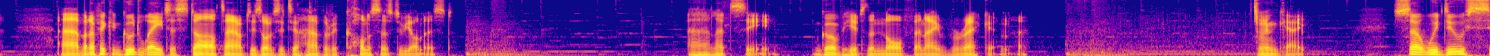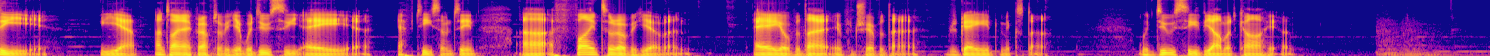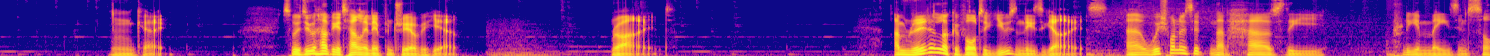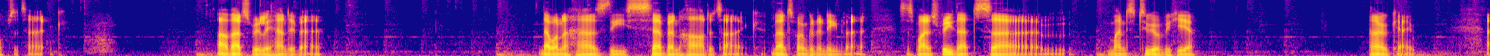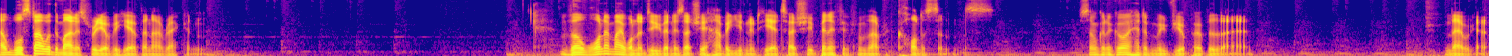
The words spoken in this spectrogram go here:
Uh, but I think a good way to start out is obviously to have a reconnaissance, to be honest. Uh, let's see. We'll go over here to the north, and I reckon. Okay. So we do see, yeah, anti-aircraft over here. We do see a uh, FT-17, uh, a fighter over here then. A over there, infantry over there, brigade mixed up we do see the armored car here. Okay. So we do have the Italian infantry over here. Right. I'm really looking forward to using these guys. Uh, which one is it that has the pretty amazing soft attack? Oh, that's really handy there. That one has the 7 hard attack. That's what I'm going to need there. So it's minus 3, that's um, minus 2 over here. Okay. And uh, we'll start with the minus 3 over here then, I reckon. Though what I might want to do then is actually have a unit here to actually benefit from that reconnaissance. So I'm going to go ahead and move you up over there. There we go.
